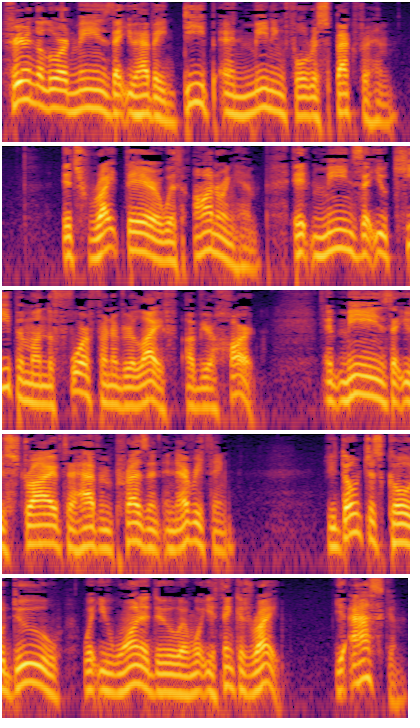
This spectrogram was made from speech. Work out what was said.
Fearing the Lord means that you have a deep and meaningful respect for Him. It's right there with honoring Him. It means that you keep Him on the forefront of your life, of your heart. It means that you strive to have Him present in everything. You don't just go do what you want to do and what you think is right. You ask Him.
